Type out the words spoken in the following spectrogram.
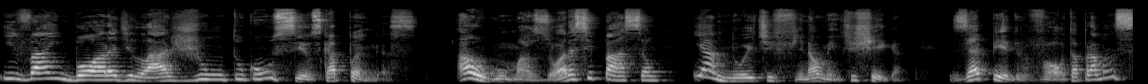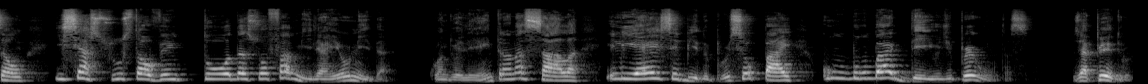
e vai embora de lá junto com os seus capangas. Algumas horas se passam e a noite finalmente chega. Zé Pedro volta para a mansão e se assusta ao ver toda a sua família reunida. Quando ele entra na sala, ele é recebido por seu pai com um bombardeio de perguntas. Zé Pedro,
